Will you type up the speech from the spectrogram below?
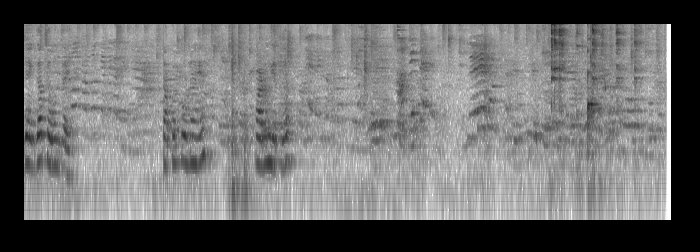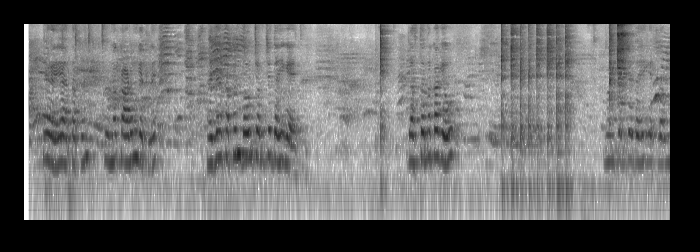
जे एकदाच होऊन जाईल. आपण पूर्ण हे काढून घेतलं. हे हे आता आपण पूर्ण काढून घेतले. ह्याच्यात आपण दोन चमचे दही घ्यायचे. जास्त नका घेऊ. दोन चमचे दही घेतलं मी.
